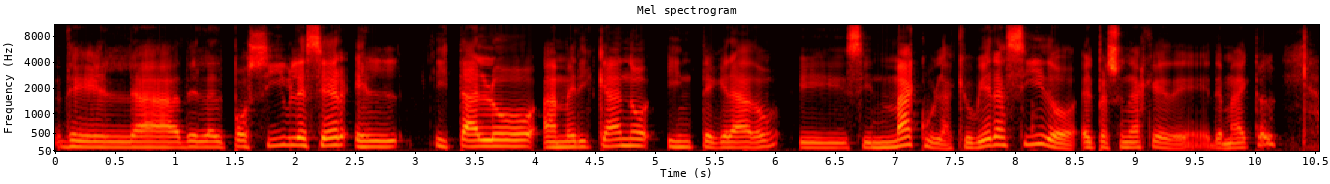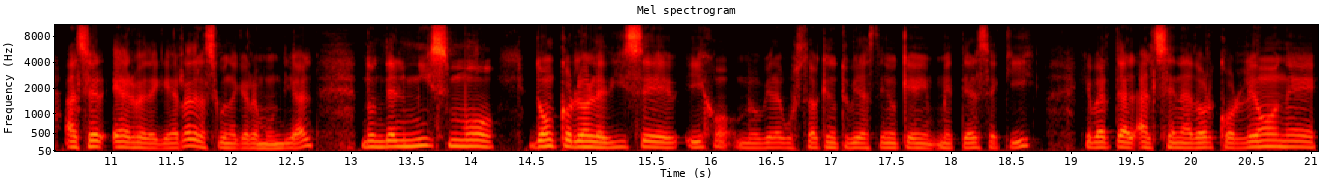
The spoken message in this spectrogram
del posible ser el italoamericano integrado y sin mácula, que hubiera sido el personaje de, de, Michael al ser héroe de guerra de la Segunda Guerra Mundial, donde el mismo Don Colón le dice, hijo, me hubiera gustado que no tuvieras tenido que meterse aquí, que verte al, al senador Corleone,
